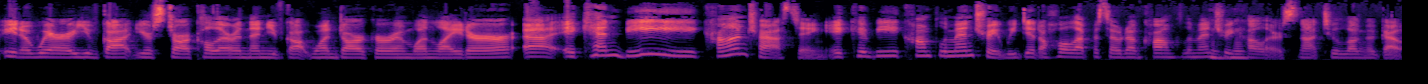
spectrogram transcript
you know where you've got your star color and then you've got one darker and one lighter. Uh, it can be contrasting. It could be complementary. We did a whole episode on complementary mm-hmm. colors not too long ago.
